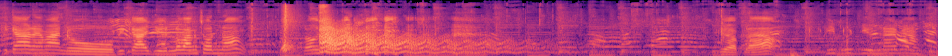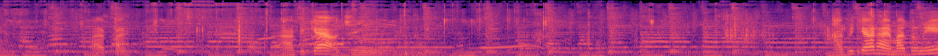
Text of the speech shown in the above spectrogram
พี่ก้าวได้มาหนูพี่ก้าวยืนระวังชนน้องระวังชนกันเกือบแล้ว พี่พุทธยืนได้ป่ะไปไป อะพี่แก้วชูอะพี่แก้วถ่ายมาตรงนี้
